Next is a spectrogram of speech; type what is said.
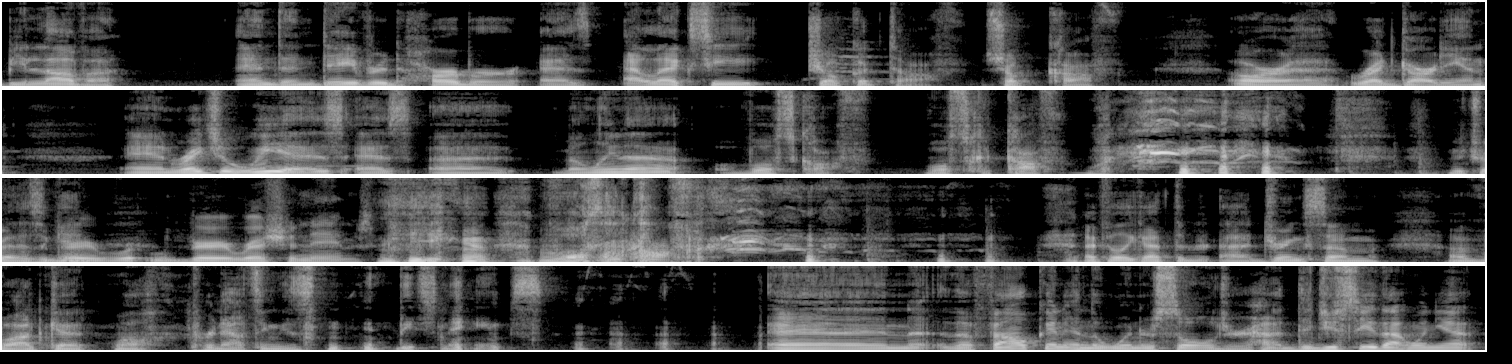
Belova, and then David Harbour as Alexei Shokotov, Shokov, or uh, Red Guardian, and Rachel Weisz as uh, Melina Voskov. Voskov. Let me try this again. Very, very Russian names. yeah, Voskov. I feel like I have to uh, drink some uh, vodka while pronouncing these these names and the Falcon and the Winter Soldier. How, did you see that one yet?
